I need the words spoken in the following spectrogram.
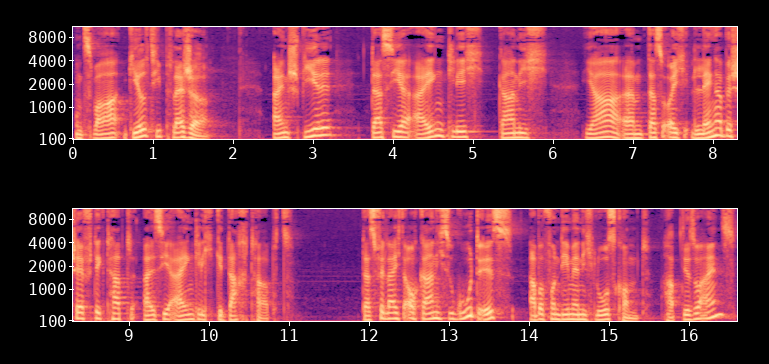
Und zwar Guilty Pleasure. Ein Spiel, das ihr eigentlich gar nicht, ja, ähm, das euch länger beschäftigt hat, als ihr eigentlich gedacht habt. Das vielleicht auch gar nicht so gut ist, aber von dem ihr nicht loskommt. Habt ihr so eins?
